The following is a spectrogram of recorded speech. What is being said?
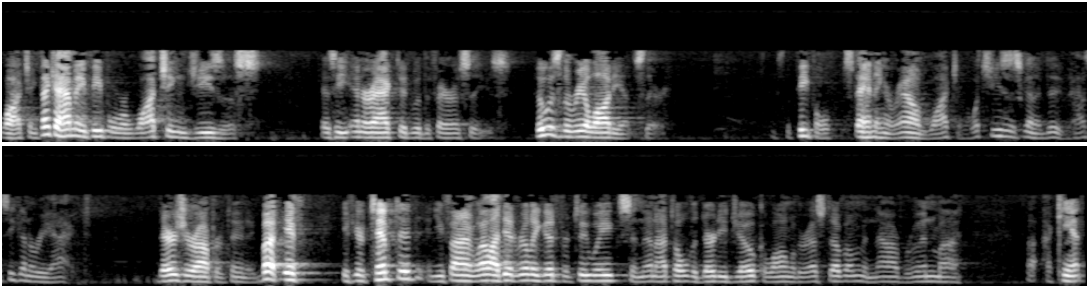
watching. Think of how many people were watching Jesus as He interacted with the Pharisees. Who was the real audience there? It's the people standing around watching. What's Jesus going to do? How's He going to react? There's your opportunity. But if if you're tempted and you find, well, I did really good for two weeks, and then I told a dirty joke along with the rest of them, and now I've ruined my, I can't,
